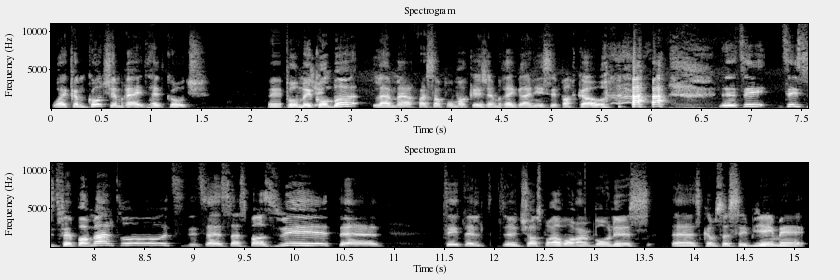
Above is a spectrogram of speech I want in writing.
Ouais, comme coach, j'aimerais être head coach. Mais pour mes combats, la meilleure façon pour moi que j'aimerais gagner, c'est par KO. tu sais, si tu te fais pas mal trop, ça, se passe vite, euh, tu as, une chance pour avoir un bonus, euh, comme ça, c'est bien. Mais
